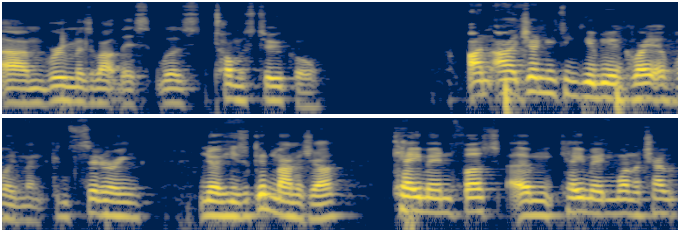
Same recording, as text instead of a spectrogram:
um, rumors about this was Thomas Tuchel, and I genuinely think he'd be a great appointment considering you know he's a good manager. Came in first, um, came in won the Cham-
